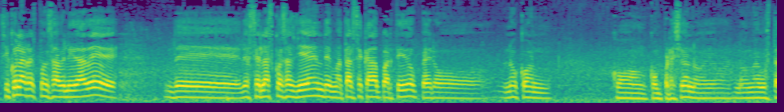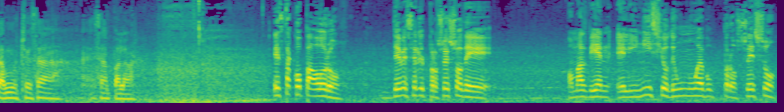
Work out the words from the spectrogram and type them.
Sí con la responsabilidad de, de, de hacer las cosas bien, de matarse cada partido, pero no con, con, con presión. No, no me gusta mucho esa, esa palabra esta Copa Oro debe ser el proceso de, o más bien el inicio de un nuevo proceso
